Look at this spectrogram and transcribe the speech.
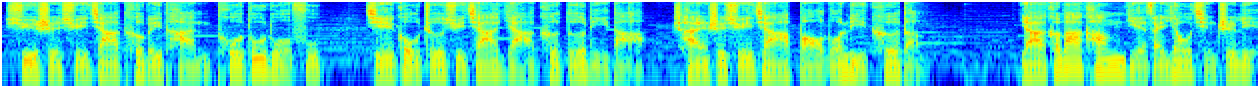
叙事学家特维坦·托多洛夫、结构哲学家雅克·德里达、阐释学家保罗·利科等。雅克·拉康也在邀请之列。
